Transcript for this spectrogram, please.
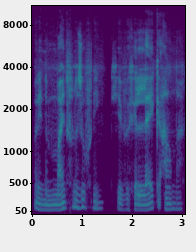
Maar in de mindfulness oefening geven we gelijke aandacht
